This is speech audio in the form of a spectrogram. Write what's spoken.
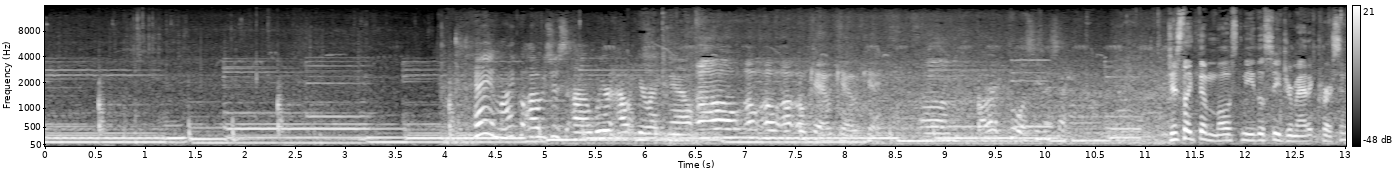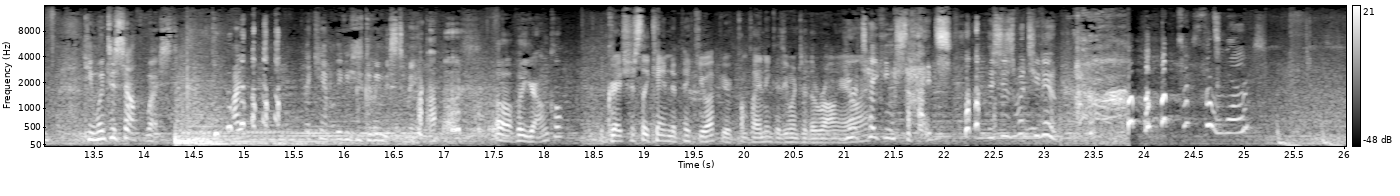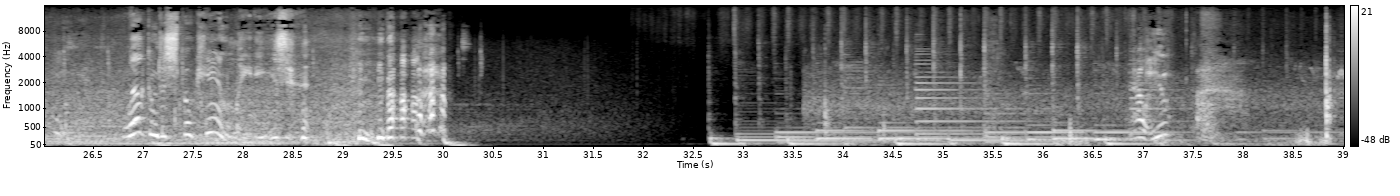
Hey Michael, I was just, uh, we're out here right now. Oh, oh, oh, oh, okay, okay, okay. Um, all right, cool, see you in a second. Just like the most needlessly dramatic person, he went to Southwest. I, I can't believe he's doing this to me. Oh, who, your uncle? He graciously came to pick you up. You're complaining because you went to the wrong You're airline? taking sides. this is what you do. Just the worst. Welcome to Spokane, ladies.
